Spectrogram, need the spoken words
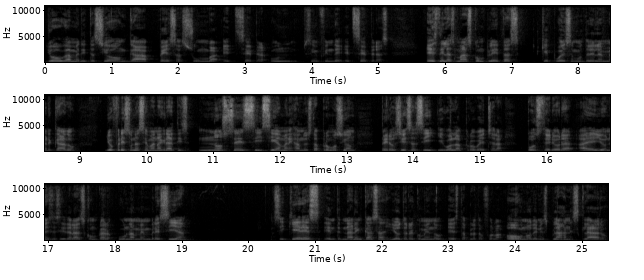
yoga, meditación, gap, pesa, zumba, etc. Un sinfín de etcéteras. Es de las más completas que puedes encontrar en el mercado. Yo ofrece una semana gratis. No sé si sigan manejando esta promoción, pero si es así, igual aprovechala. Posterior a ello necesitarás comprar una membresía. Si quieres entrenar en casa, yo te recomiendo esta plataforma o uno de mis planes, claro.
